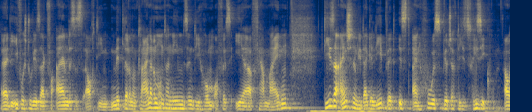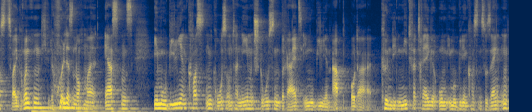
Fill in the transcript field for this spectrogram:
äh, die IFO-Studie sagt vor allem, dass es auch die mittleren und kleineren Unternehmen sind, die Homeoffice eher vermeiden. Diese Einstellung, die da gelebt wird, ist ein hohes wirtschaftliches Risiko. Aus zwei Gründen. Ich wiederhole das nochmal. Erstens, Immobilienkosten. Große Unternehmen stoßen bereits Immobilien ab oder kündigen Mietverträge, um Immobilienkosten zu senken,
